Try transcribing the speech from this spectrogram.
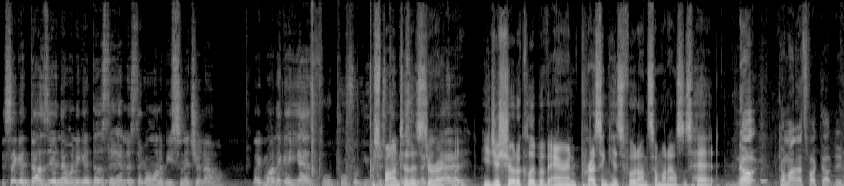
This nigga does it, and then when it get does to him, this nigga wanna be snitching now. Like my nigga, he has full proof of you. just Respond to this some nigga in the directly. He just showed a clip of Aaron pressing his foot on someone else's head. No, come on, that's fucked up, dude.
